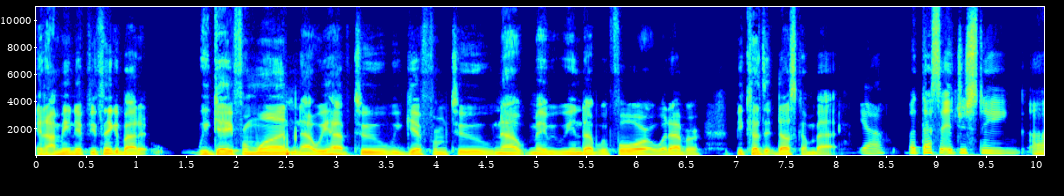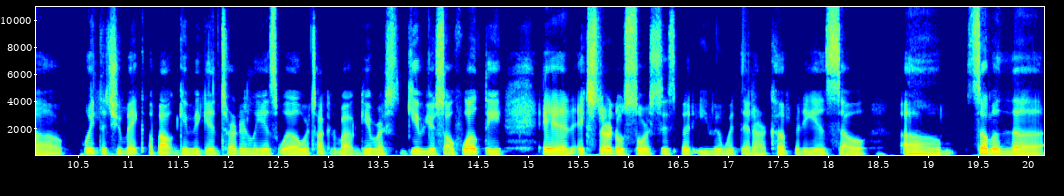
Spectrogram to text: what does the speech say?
And I mean, if you think about it, we gave from one, now we have two. We give from two, now maybe we end up with four or whatever, because it does come back. Yeah, but that's an interesting uh, point that you make about giving internally as well. We're talking about give us give yourself wealthy and external sources, but even within our company, and so um, some of the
